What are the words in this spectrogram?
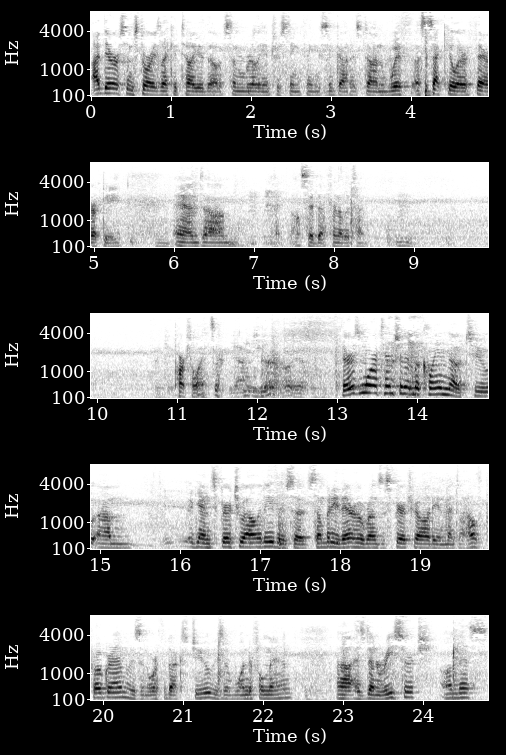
I, there are some stories I could tell you, though, some really interesting things that God has done with a secular therapy, and um, I'll save that for another time. Partial answer. Yeah, sure. Oh, yeah. There is more attention at McLean, though, to um, again spirituality. There's a, somebody there who runs a spirituality and mental health program, who's an Orthodox Jew, who's a wonderful man, uh, has done research on this.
